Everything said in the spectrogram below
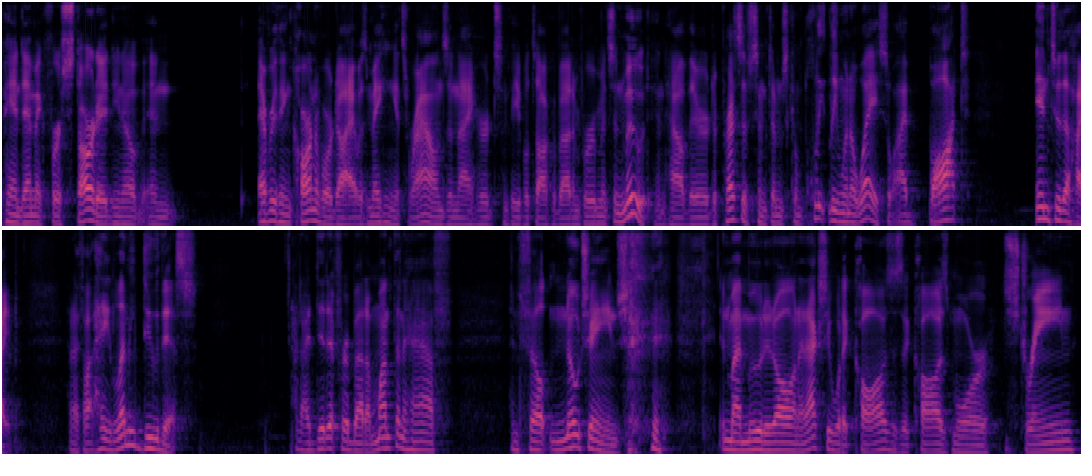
pandemic first started, you know, and everything carnivore diet was making its rounds. And I heard some people talk about improvements in mood and how their depressive symptoms completely went away. So I bought into the hype and I thought, hey, let me do this. And I did it for about a month and a half and felt no change in my mood at all. And actually, what it caused is it caused more strain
